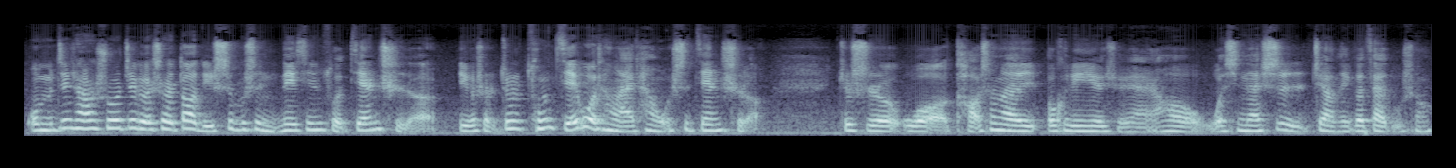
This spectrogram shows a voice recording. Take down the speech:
我们经常说这个事儿到底是不是你内心所坚持的一个事儿，就是从结果上来看，我是坚持了。就是我考上了伯克利音乐学院，然后我现在是这样的一个在读生。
